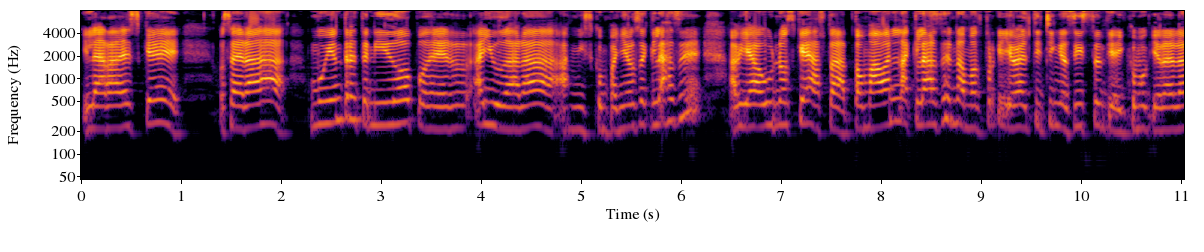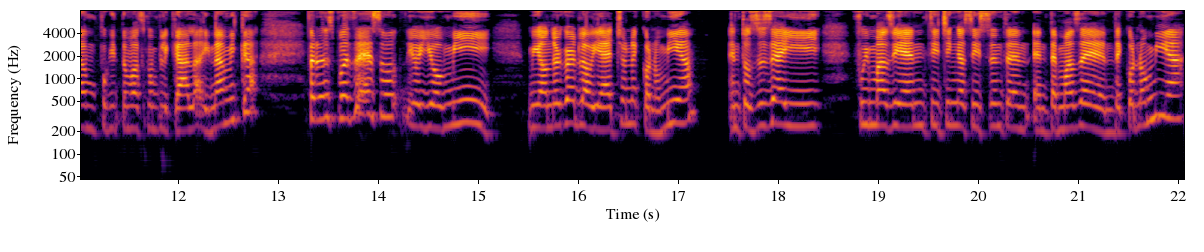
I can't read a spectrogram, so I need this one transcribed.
y la verdad es que o sea, era muy entretenido poder ayudar a, mis compañeros de clase. Había unos que hasta tomaban la clase nada más porque yo era el teaching assistant y ahí como que era un poquito más complicada la dinámica. Pero después de eso, digo, yo mi, mi undergrad lo había hecho en economía. Entonces de ahí fui más bien teaching assistant en, temas de, economía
